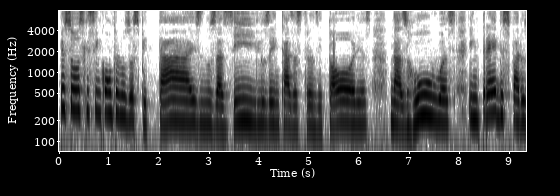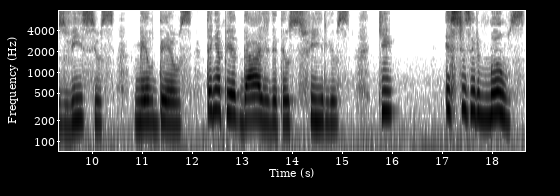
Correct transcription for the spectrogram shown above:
Pessoas que se encontram nos hospitais, nos asilos, em casas transitórias, nas ruas, entregues para os vícios. Meu Deus, tenha piedade de teus filhos que estes irmãos,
